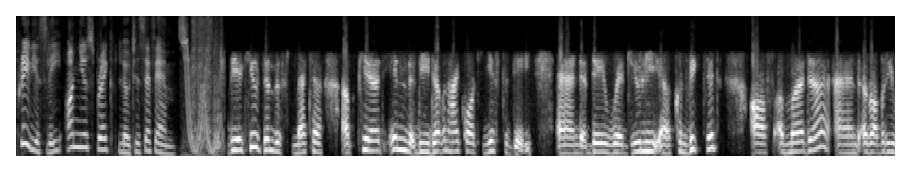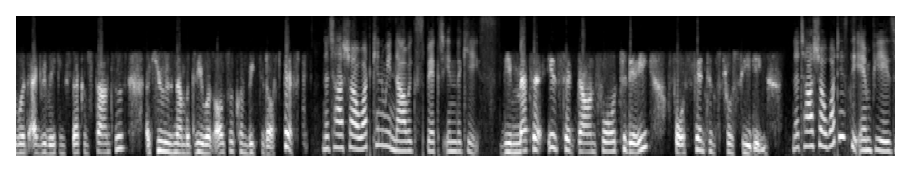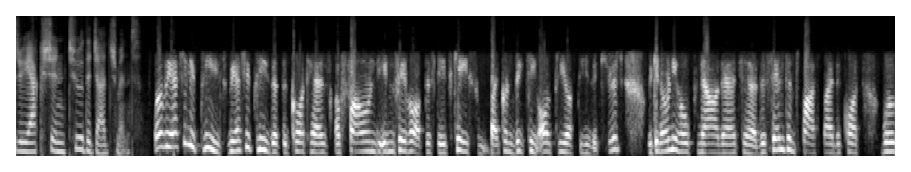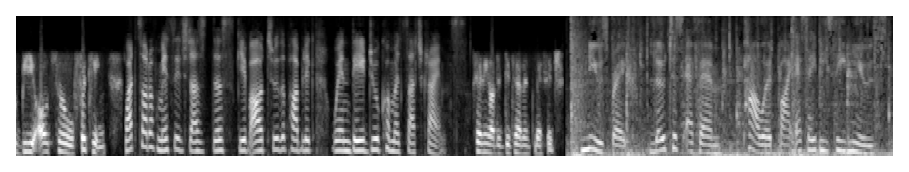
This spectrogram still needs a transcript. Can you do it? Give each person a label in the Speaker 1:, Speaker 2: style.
Speaker 1: Previously on Newsbreak, Lotus FM.
Speaker 2: The accused in this matter appeared in the Durban High Court yesterday and they were duly uh, convicted of a murder and a robbery with aggravating circumstances. Accused number three was also convicted of theft.
Speaker 3: Natasha, what can we now expect in the case?
Speaker 2: The matter is set down for today for sentence proceedings.
Speaker 3: Natasha, what is the NPA's reaction to the judgment?
Speaker 2: Well, we're actually pleased. We're actually pleased that the court has uh, found in favor of the state's case by convicting all three of these accused. We can only hope now that uh, the sentence passed by the court will be also fitting.
Speaker 3: What sort of message does this give out to the public when they do commit such crimes?
Speaker 2: Sending out a deterrent message.
Speaker 4: Newsbreak, Lotus FM, powered by SABC News.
